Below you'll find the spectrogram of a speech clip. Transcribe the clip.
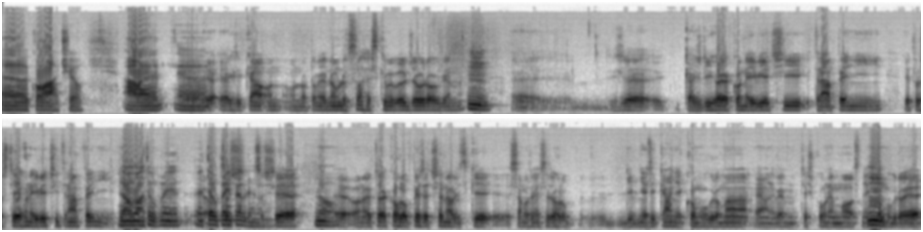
e, koláč, jo. Ale... E, jak, jak říká, on, on o tom jednou docela hezky mluvil Joe Rogan, hmm. Eh, že každýho jako největší trápení je prostě jeho největší trápení. No, má to úplně, je to jo, úplně což, pravda. No. Což je, no. Eh, ono je to jako hloupě řečeno, vždycky samozřejmě se to hloup, divně říká někomu, kdo má, já nevím, těžkou nemoc, někomu, hmm. kdo je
